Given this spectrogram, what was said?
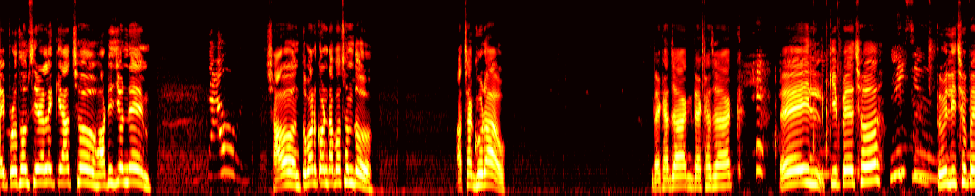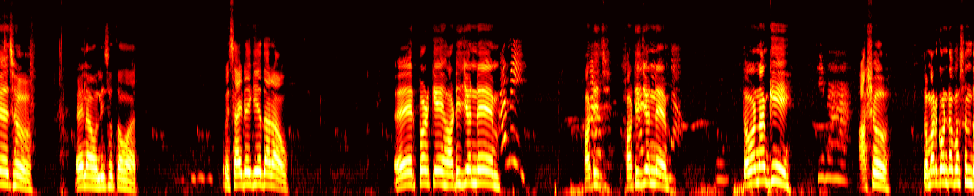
এই প্রথম সিরিয়ালে কে আছো? What is your name Shawon. তোমার কোনটা পছন্দ? আচ্ছা ঘোরাও। দেখা যাক দেখা যাক। এই কি পেয়েছ? তুমি লিচু পেয়েছ। এই নাও লিচু তোমার। ওই সাইডে গিয়ে দাঁড়াও। এরপর কে? What is your name what is what is your name তোমার নাম কি? আসো। তোমার কোনটা পছন্দ?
